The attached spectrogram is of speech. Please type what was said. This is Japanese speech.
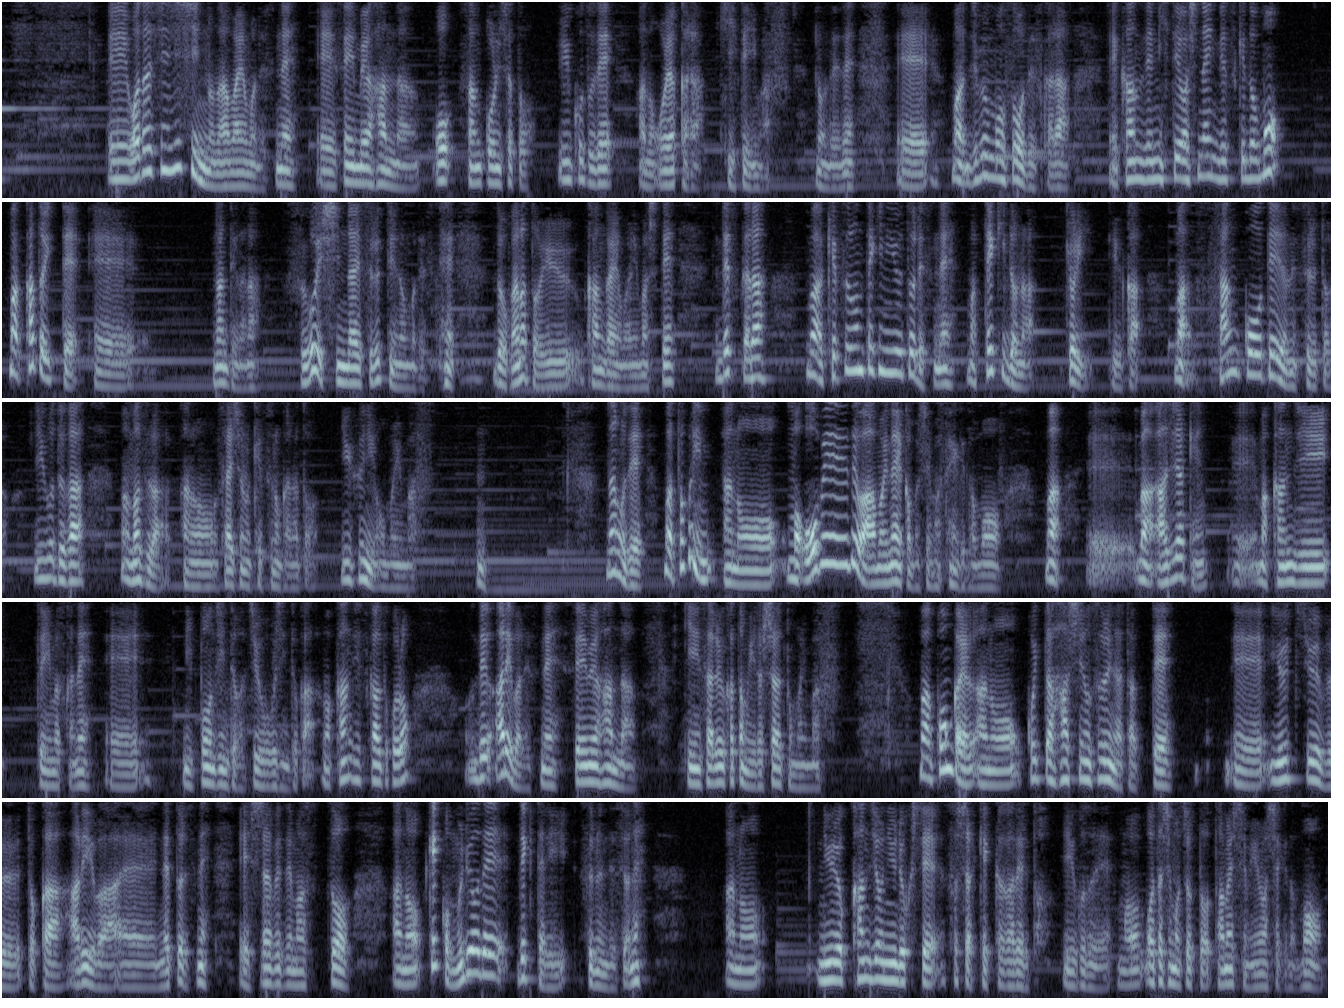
えー、私自身の名前もですね、えー、生命判断を参考にしたということで、あの、親から聞いています。のでね、えー、まあ自分もそうですから、えー、完全に否定はしないんですけども、まあかといって、えー、なんていうかな、すごい信頼するっていうのもですね、どうかなという考えもありまして、ですから、まあ結論的に言うとですね、まあ適度な距離っていうか、まあ参考程度にするということが、まあまずは、あの、最初の結論かなというふうに思います。うん。なので、まあ特に、あの、まあ欧米ではあまりないかもしれませんけども、まあ、えー、まあ、アジア圏、えー、まあ、漢字と言いますかね、えー、日本人とか中国人とか、まあ、漢字使うところであればですね、生命判断、気にされる方もいらっしゃると思います。まあ、今回、あの、こういった発信をするにあたって、えー、YouTube とか、あるいは、えー、ネットですね、えー、調べてますと、あの、結構無料でできたりするんですよね。あの、入力、漢字を入力して、そしたら結果が出るということで、まあ、私もちょっと試してみましたけども、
